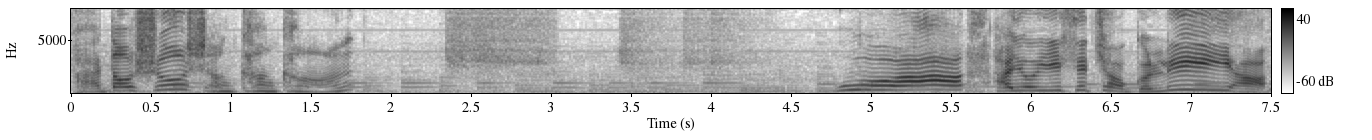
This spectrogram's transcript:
爬到树上看看。哇，还有一些巧克力呀！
